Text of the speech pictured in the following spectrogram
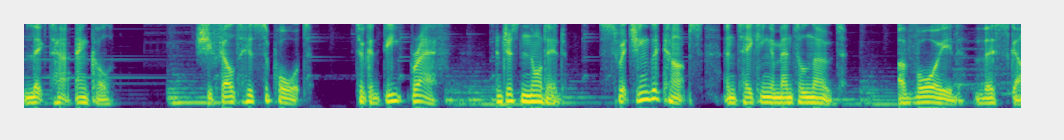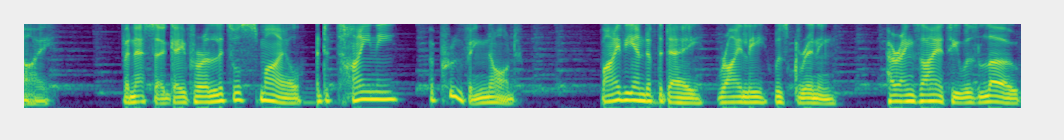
licked her ankle. She felt his support, took a deep breath, and just nodded, switching the cups and taking a mental note. Avoid this guy. Vanessa gave her a little smile and a tiny, approving nod. By the end of the day, Riley was grinning. Her anxiety was low,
